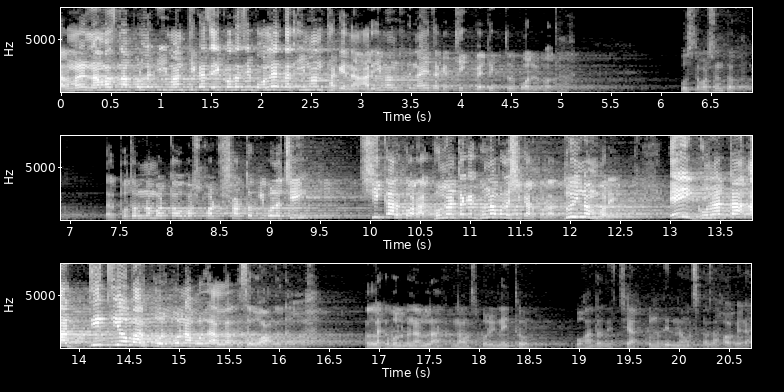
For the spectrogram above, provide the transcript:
তার মানে নামাজ না পড়লে কি ইমান ঠিক আছে? এই কথা যে বলে, তার ইমান থাকে না। আর ইমান যদি নাই থাকে, ঠিক বেঠিক তো পরের কথা। বুঝতে পারছেন তো? তাহলে প্রথম নম্বর তো শর্ত কি বলেছি? স্বীকার করা। গুণাটাকে গুণা বলে স্বীকার করা। দুই নম্বরে, এই গুণাটা আর দ্বিতীয়বার করব না বলে আল্লাহর কাছে ওয়াদা দেওয়া। আল্লাহকে বলবেন, আল্লাহ, নামাজ পড়ি নাই তো? ওয়াদা দিচ্ছি, আর কোনোদিন নামাজ কাজা হবে না।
